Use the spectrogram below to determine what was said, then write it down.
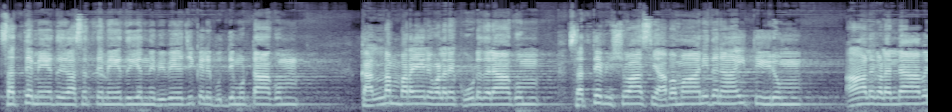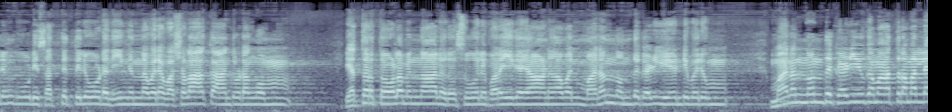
സത്യമേത് അസത്യമേത് എന്ന് വിവേചിക്കൽ ബുദ്ധിമുട്ടാകും. കള്ളം പറയൽ വളരെ കൂടുതലാകും. സത്യവിശ്വാസി അപമാനിതനായി തീരും ആളുകളെല്ലാവരും കൂടി സത്യത്തിലൂടെ നീങ്ങുന്നവരെ വഷളാക്കാൻ തുടങ്ങും. എത്രത്തോളം എന്നാൽ റസൂൽ പറയുകയാണ് അവൻ മനം നൊന്ത് കഴിയേണ്ടി വരും. മനം നൊന്ത് കഴിയുക മാത്രമല്ല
